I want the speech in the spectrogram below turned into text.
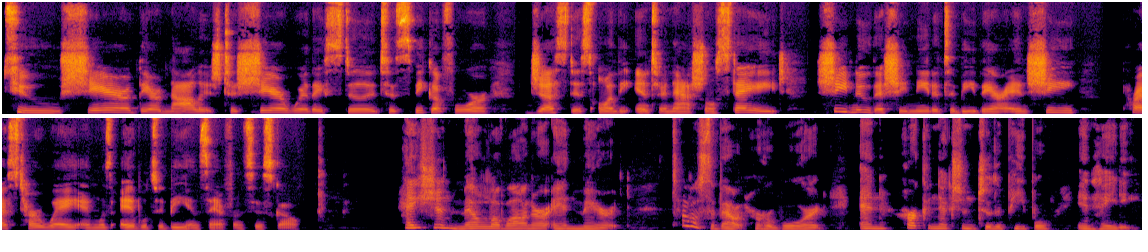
to share their knowledge, to share where they stood, to speak up for justice on the international stage, she knew that she needed to be there and she pressed her way and was able to be in San Francisco. Haitian Medal of Honor and Merit. Tell us about her award and her connection to the people in Haiti.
